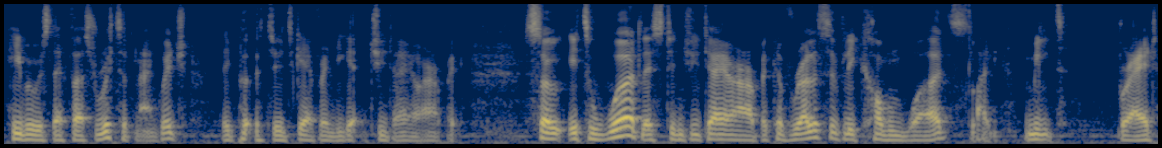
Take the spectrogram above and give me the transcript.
Hebrew was their first written language. They put the two together and you get Judeo-Arabic. So it's a word list in Judeo-Arabic of relatively common words like meat, bread,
